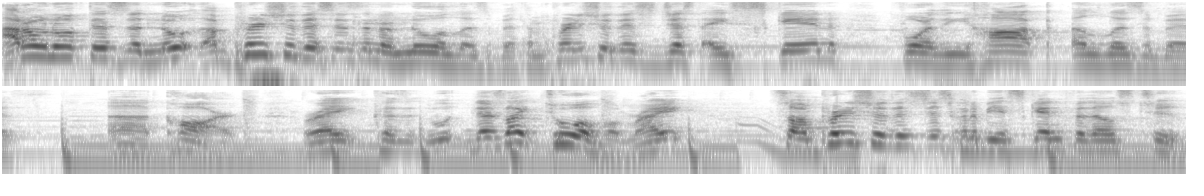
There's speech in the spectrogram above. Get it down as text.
I don't know if this is a new I'm pretty sure this isn't a new Elizabeth. I'm pretty sure this is just a skin for the Hawk Elizabeth uh, card, right? Cuz there's like two of them, right? So I'm pretty sure this is just going to be a skin for those two.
